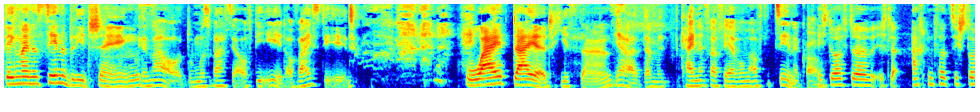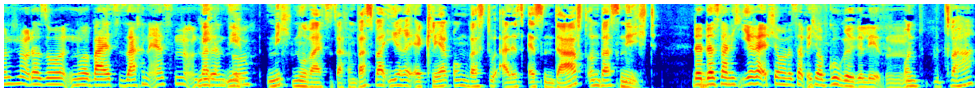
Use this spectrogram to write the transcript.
wegen meines Zähnebleachings. Genau, du musst, warst ja auf Diät, auf Weißdiät. White Diet hieß das. Ja, damit keine Verfärbung auf die Zähne kommt. Ich durfte, ich glaube, 48 Stunden oder so nur weiße Sachen essen und war nee, dann nee, so. nicht nur weiße Sachen. Was war Ihre Erklärung, was du alles essen darfst und was nicht? Da- Das war nicht ihre Erklärung, das habe ich auf Google gelesen. Und zwar,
